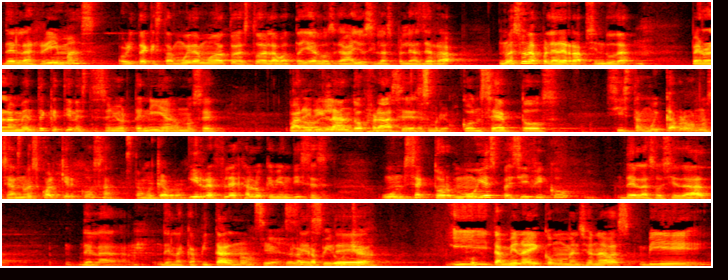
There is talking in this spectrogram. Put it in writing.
de las rimas. Ahorita que está muy de moda todo esto de la batalla de los gallos y las peleas de rap. No es una pelea de rap sin duda, pero la mente que tiene este señor tenía, no sé, para ir hilando frases, conceptos, sí está muy cabrón, o sea, no es cualquier cosa. Está muy cabrón. Y refleja lo que bien dices, un sector muy específico de la sociedad de la, de la capital, ¿no? Así es. De la Este, capirucha. Y también ahí, como mencionabas, vi,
